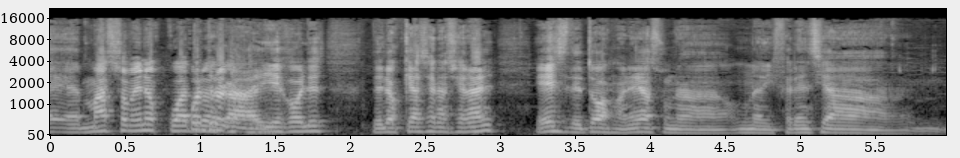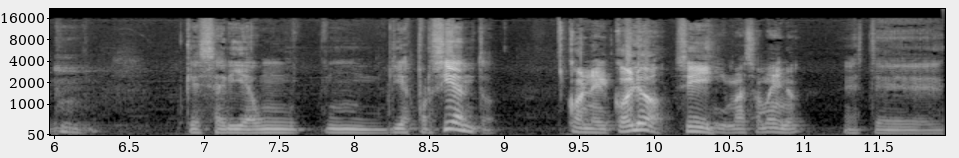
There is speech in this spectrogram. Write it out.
eh, más o menos 4 Cuatro de de cada cada 10 goles de los que hace Nacional. Es de todas maneras una, una diferencia que sería un, un 10%. ¿Con el Colo? Sí. Y más o menos. Este,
